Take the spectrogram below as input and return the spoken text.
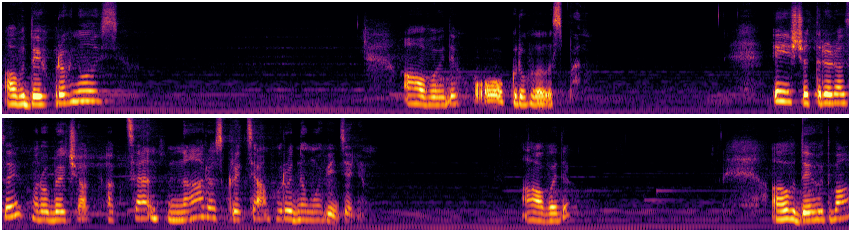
А вдих прогнулись. А видих округлили спину. І ще три рази роблячи акцент на розкриття в грудному відділі. А видих. А вдих два.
